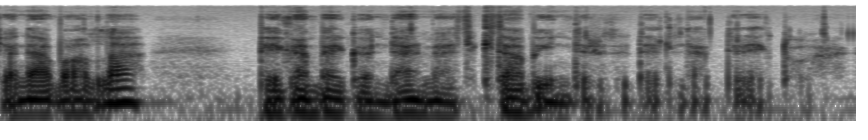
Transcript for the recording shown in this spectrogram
Cenab-ı Allah peygamber göndermezdi. Kitabı indirdi dediler direkt olarak.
